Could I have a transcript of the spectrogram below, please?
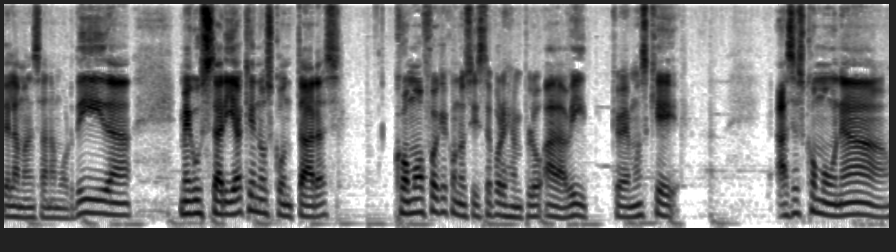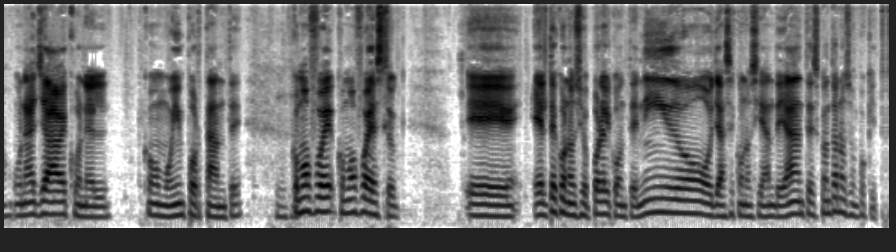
de la manzana mordida. Me gustaría que nos contaras cómo fue que conociste, por ejemplo, a David, que vemos que haces como una, una llave con él, como muy importante. ¿Cómo, fue, ¿Cómo fue esto? Eh, ¿Él te conoció por el contenido o ya se conocían de antes? Cuéntanos un poquito.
